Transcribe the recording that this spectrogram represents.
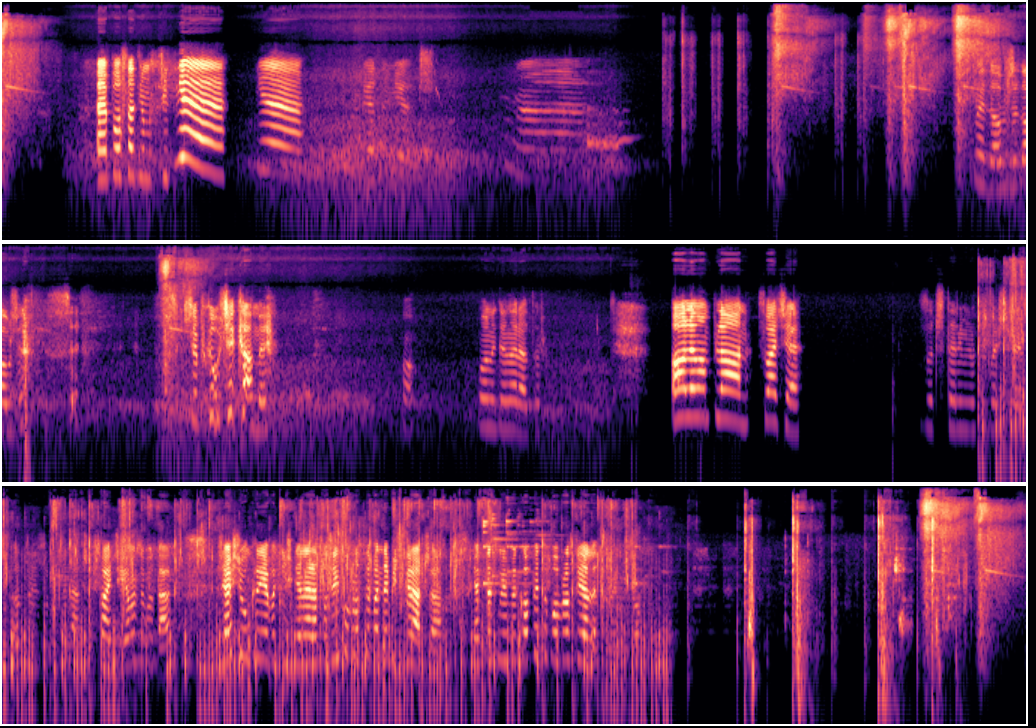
E, po ostatnim odcinku... Nie! Nie! Biedny miecz. No dobrze, dobrze. Szybko uciekamy. O, wolny generator. Ale mam plan! Słuchajcie. Za 4 minuty 29, ale to jest zupełnie inaczej. Słuchajcie, ja bym zrobił tak, że ja się ukryję w jakimś generatorze i po prostu będę bić gracza. Jak ktoś mnie wykopie, to po prostu ja lecę na niego.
